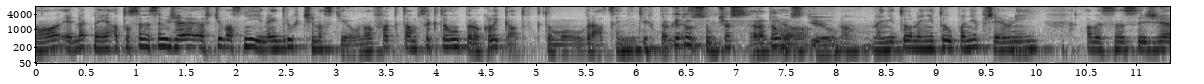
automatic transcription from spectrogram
No, jednak ne. A to si myslím, že je ještě vlastně jiný druh činnosti. Jo. No, fakt tam se k tomu proklikat, k tomu vrácení těch peněz. Tak je to součas hratelnosti, jo? No, není, to, není to úplně příjemný a myslím si, že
